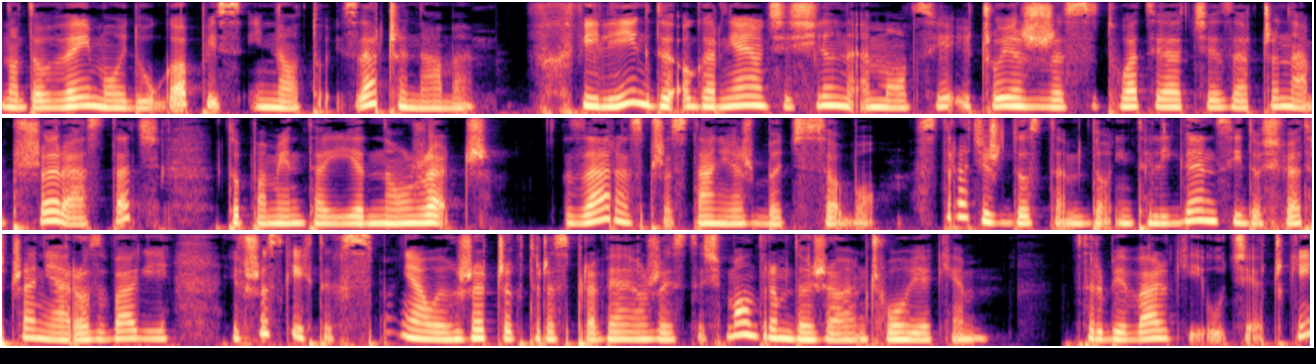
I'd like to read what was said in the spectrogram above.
No to wyjmuj długopis i notuj. Zaczynamy. W chwili, gdy ogarniają cię silne emocje i czujesz, że sytuacja cię zaczyna przerastać, to pamiętaj jedną rzecz. Zaraz przestaniesz być sobą. Stracisz dostęp do inteligencji, doświadczenia, rozwagi i wszystkich tych wspaniałych rzeczy, które sprawiają, że jesteś mądrym, dojrzałym człowiekiem. W trybie walki i ucieczki,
